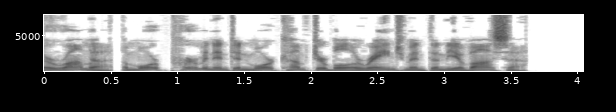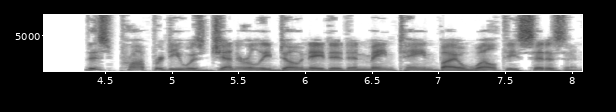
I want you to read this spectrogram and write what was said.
Arama, a more permanent and more comfortable arrangement than the avasa. This property was generally donated and maintained by a wealthy citizen.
